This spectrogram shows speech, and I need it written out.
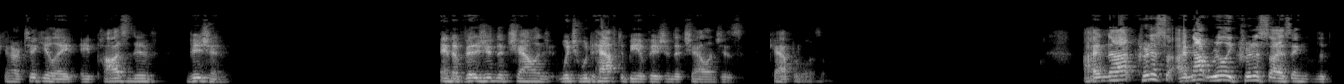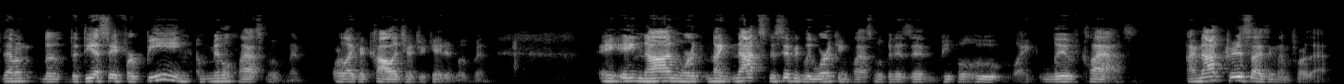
can articulate a positive vision and a vision to challenge, which would have to be a vision that challenges capitalism. I'm not critici- I'm not really criticizing the, the, the DSA for being a middle class movement or like a college educated movement. A, a non work like not specifically working class movement is in people who like live class. I'm not criticizing them for that.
